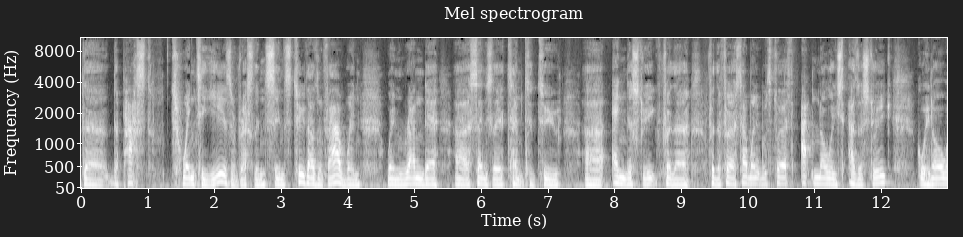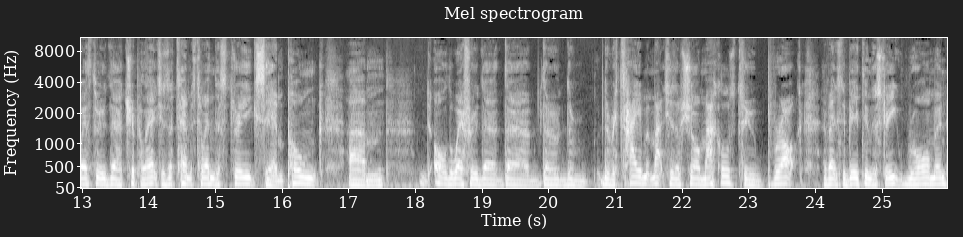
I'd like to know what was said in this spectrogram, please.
the the past 20 years of wrestling since 2005 when when Randy uh, essentially attempted to uh, end the streak for the for the first time when it was first acknowledged as a streak going all the way through the Triple H's attempts to end the streak CM Punk um, all the way through the the, the the the retirement matches of Shawn Michaels to Brock eventually beating the streak Roman.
